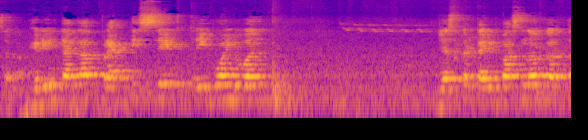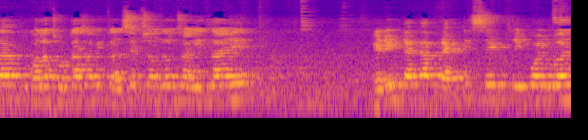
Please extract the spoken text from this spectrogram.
चला. हेडिंग टाका. Practice set three point one जास्त टाइमपास न करता तुम्हाला छोटासा मी कन्सेप्ट समजावून सांगितला आहे. हेडिंग टाका. Practice set three point one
